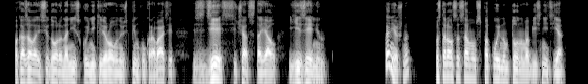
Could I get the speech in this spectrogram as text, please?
— показала Исидора на низкую никелированную спинку кровати, «здесь сейчас стоял Езенин». «Конечно», — постарался самым спокойным тоном объяснить я,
